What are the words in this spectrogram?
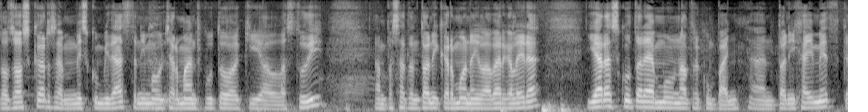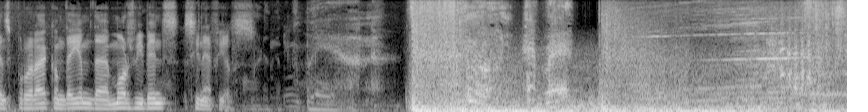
dels Oscars amb més convidats. Tenim els germans Botó aquí a l'estudi. Han passat Antoni Carmona i l'Albert Galera. I ara escoltarem un altre company, Antoni Jaimez, que ens parlarà, com dèiem, de morts vivents cinèfils. Let's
